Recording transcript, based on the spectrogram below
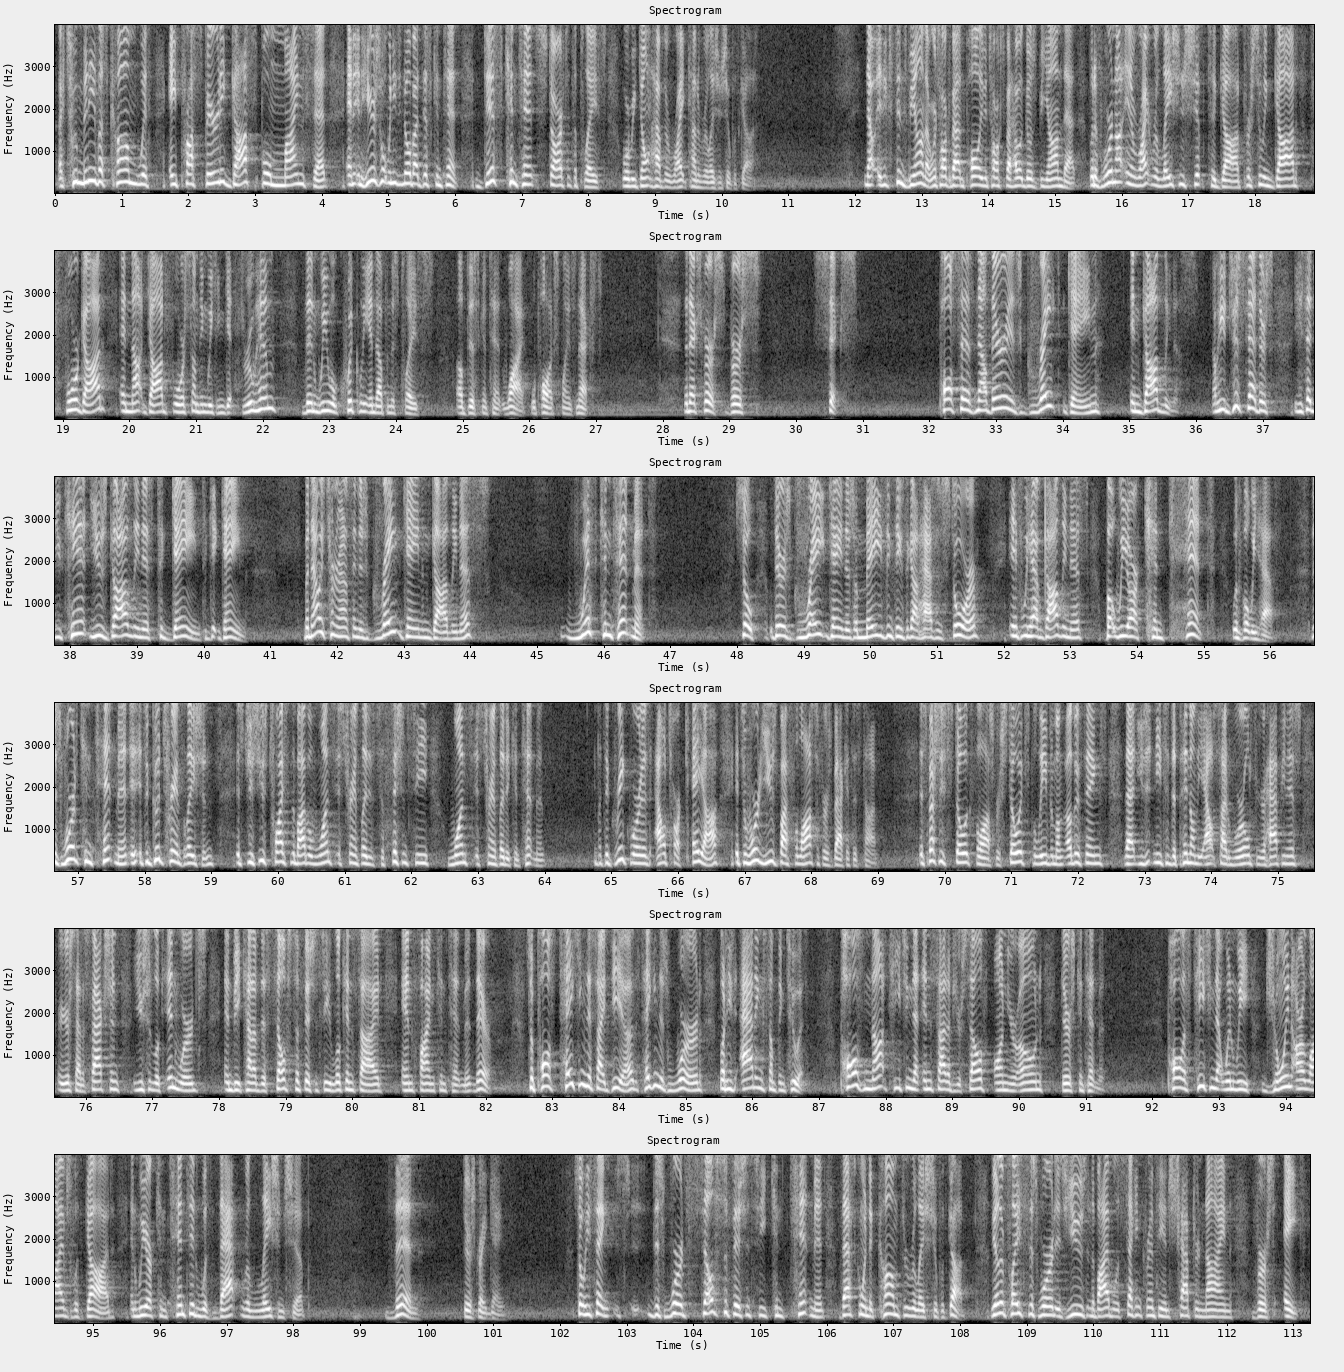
Like too many of us come with a prosperity gospel mindset. And, and here's what we need to know about discontent discontent starts at the place where we don't have the right kind of relationship with God. Now, it extends beyond that. We're going to talk about, and Paul even talks about how it goes beyond that. But if we're not in a right relationship to God, pursuing God for God and not God for something we can get through Him, then we will quickly end up in this place of discontent. Why? Well, Paul explains next. The next verse, verse 6. Paul says, Now there is great gain in godliness. Now, he just said there's, he said you can't use godliness to gain, to get gain. But now he's turning around and saying there's great gain in godliness with contentment. So there's great gain, there's amazing things that God has in store if we have godliness, but we are content with what we have. This word contentment, it's a good translation. It's just used twice in the Bible. Once it's translated sufficiency, once it's translated contentment. But the Greek word is autarkeia. It's a word used by philosophers back at this time especially Stoic philosophers. Stoics believed, among other things, that you didn't need to depend on the outside world for your happiness or your satisfaction. You should look inwards and be kind of this self sufficiency, look inside and find contentment there. So Paul's taking this idea, he's taking this word, but he's adding something to it. Paul's not teaching that inside of yourself on your own, there's contentment. Paul is teaching that when we join our lives with God and we are contented with that relationship, then there's great gain. So he's saying this word self sufficiency, contentment, that's going to come through relationship with God. The other place this word is used in the Bible is 2 Corinthians chapter 9 verse 8.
